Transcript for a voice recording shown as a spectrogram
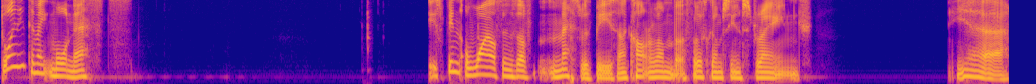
do I need to make more nests? It's been a while since I've messed with bees and I can't remember. First come seems strange. Yeah.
